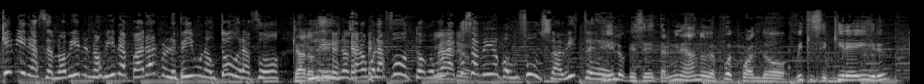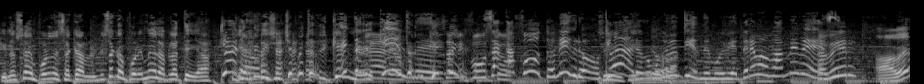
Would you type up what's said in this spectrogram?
¿Qué viene a hacer? Lo viene, nos viene a parar, pero le pedimos un autógrafo, Claro. le, nos sacamos la foto, como una cosa medio confusa, ¿viste? Y es lo que se termina dando después cuando, viste, se quiere ir, que no saben por dónde sacarlo. Lo sacan por el medio de la platea. Claro. Y la gente dice, che, pero está Riquelme. Claro. ¿Está Riquelme? Saca foto, negro, Sí, claro, sí, como que no entiende muy bien. ¿Tenemos más memes? A ver, A ver.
